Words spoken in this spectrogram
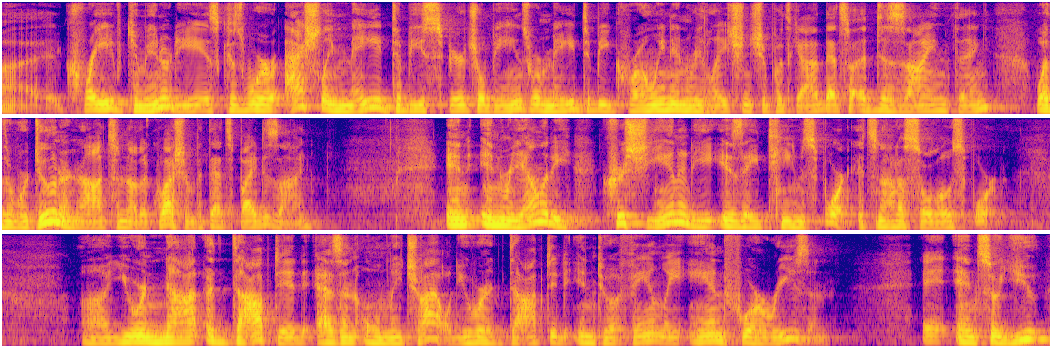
uh, crave community is because we're actually made to be spiritual beings. We're made to be growing in relationship with God. That's a design thing. Whether we're doing it or not, it's another question, but that's by design. And in reality, Christianity is a team sport, it's not a solo sport. Uh, you were not adopted as an only child. You were adopted into a family and for a reason. And so you,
